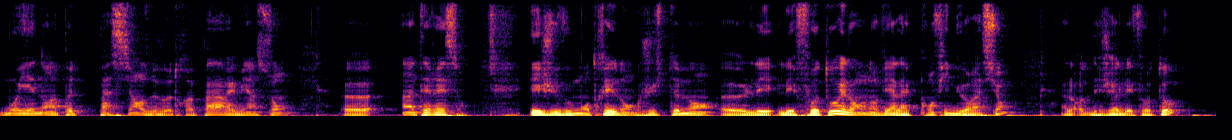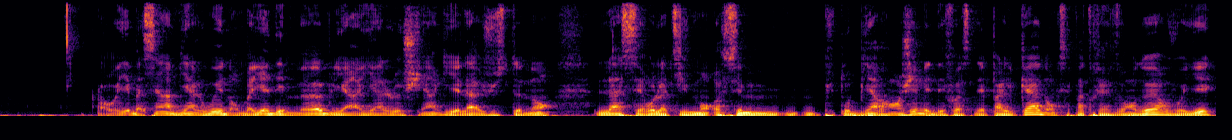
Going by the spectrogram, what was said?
moyennant un peu de patience de votre part, eh bien, sont euh, intéressants. Et je vais vous montrer donc justement les, photos, et là on en vient à la configuration. Alors déjà les photos, alors vous voyez, bah, c'est un bien loué, donc bah, il y a des meubles, il y a, le chien qui est là justement. Là c'est relativement, c'est plutôt bien rangé, mais des fois ce n'est pas le cas, donc c'est pas très vendeur, vous voyez.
